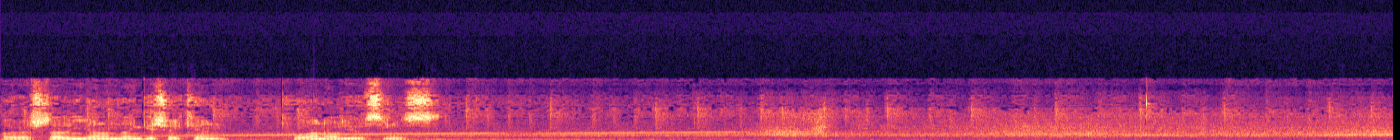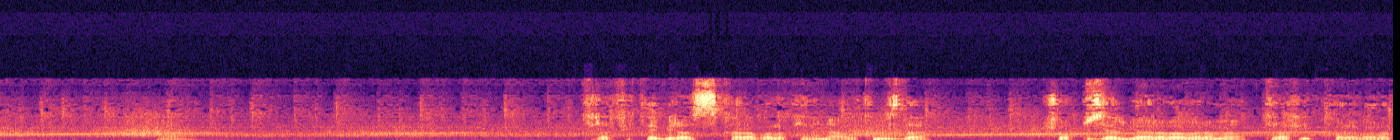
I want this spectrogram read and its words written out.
Araçların yanından geçerken puan alıyorsunuz. Trafikte biraz karabalık yani altımızda çok güzel bir araba var ama trafik karabalık.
